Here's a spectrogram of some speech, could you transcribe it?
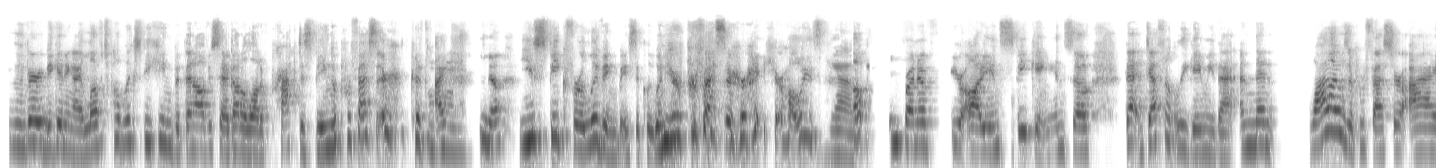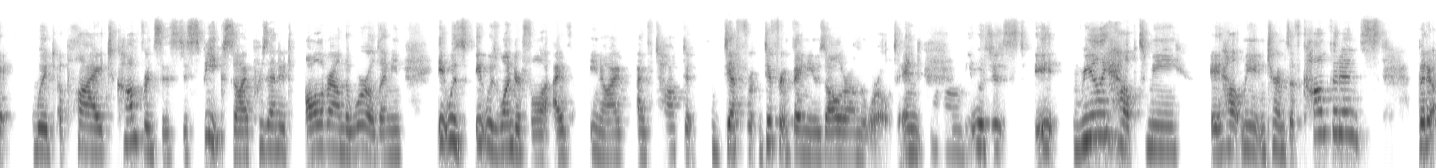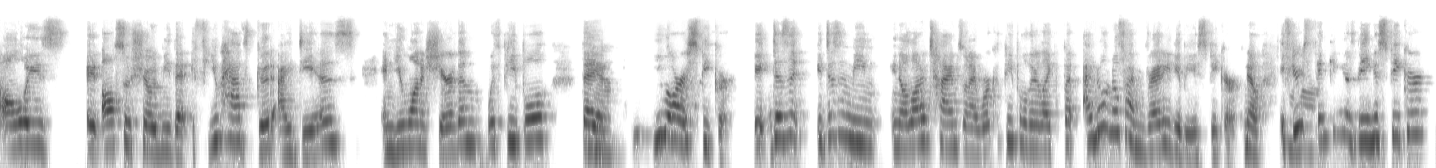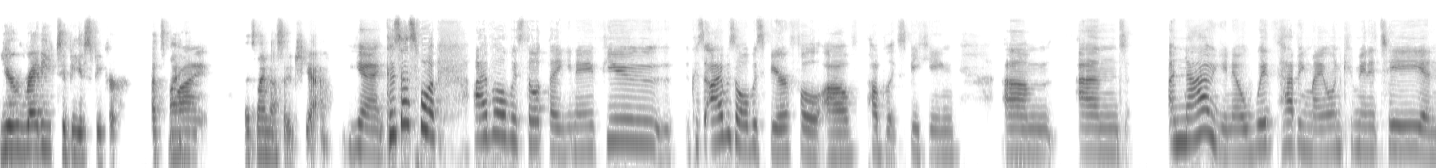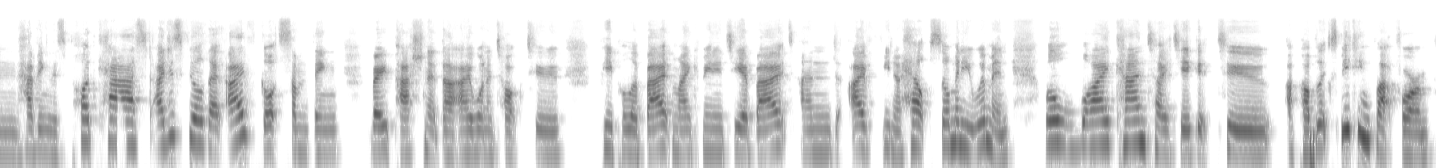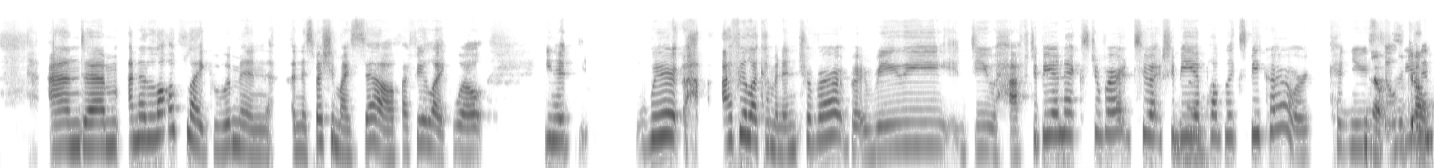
in the very beginning i loved public speaking but then obviously i got a lot of practice being a professor because mm-hmm. i you know you speak for a living basically when you're a professor right you're always yeah. up in front of your audience speaking and so that definitely gave me that and then while i was a professor i would apply to conferences to speak. So i presented all around the world. I mean it was it was wonderful. I've you know i've, I've talked at different different venues all around the world. And mm-hmm. it was just it really helped me it helped me in terms of confidence but it always it also showed me that if you have good ideas and you want to share them with people then yeah. you are a speaker. It doesn't it doesn't mean you know a lot of times when i work with people they're like but i don't know if i'm ready to be a speaker. No if you're mm-hmm. thinking of being a speaker you're ready to be a speaker that's my right. that's my message yeah yeah because that's what i've always thought that you know if you because i was always fearful of public speaking um and and now you know with having my own community and having this podcast i just feel that i've got something very passionate that i want to talk to people about my community about and i've you know helped so many women. Well why can't i take it to a public speaking platform? And um and a lot of like women and especially myself i feel like well you know we're I feel like I'm an introvert, but really, do you have to be an extrovert to actually be no. a public speaker, or can you no, still you be don't. an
